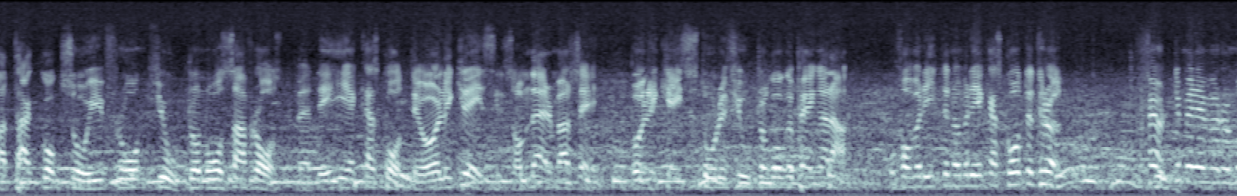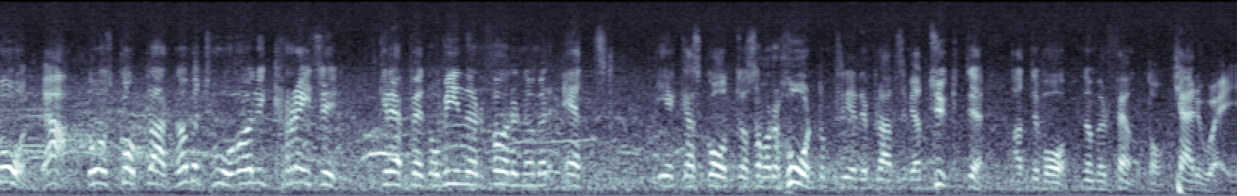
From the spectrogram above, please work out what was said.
Attack också ifrån 14, Åsa Frost. Men det är Eka Skott, det är Early Crazy som närmar sig. Early Crazy står i 14 gånger pengarna. Och favoriten nummer Eka Skott är trött. 40 meter över mål. Ja, då kopplar nummer två, Early Crazy, greppet och vinner före nummer ett. Eka Skott och så var det hårt om tredjeplatsen. Jag tyckte att det var nummer 15, Carryway.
